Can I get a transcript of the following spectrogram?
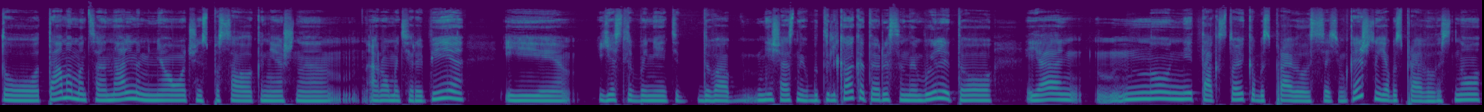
то там эмоционально меня очень спасала, конечно, ароматерапия. И если бы не эти два несчастных бутылька, которые со мной были, то я, ну, не так стойко бы справилась с этим. Конечно, я бы справилась, но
